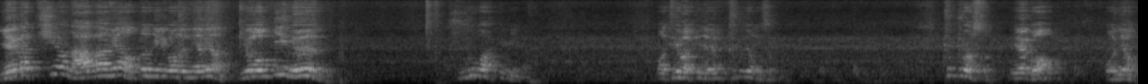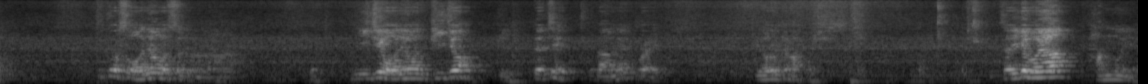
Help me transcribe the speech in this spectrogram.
얘가 튀어나가면 어떤 일이 벌어지냐면 여기는 구로 바뀝니다. 어떻게 바뀌냐면 to부정사 to 플러스 얘 뭐? 원형. 2 플러스 원형을 써주는구나 이제 원형은 be죠? be. 됐지? 그 다음에 brave 이렇게 바꿀 수 있어. 자 이게 뭐야? 단문이야.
